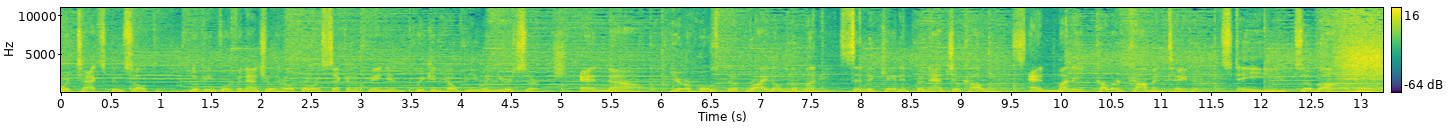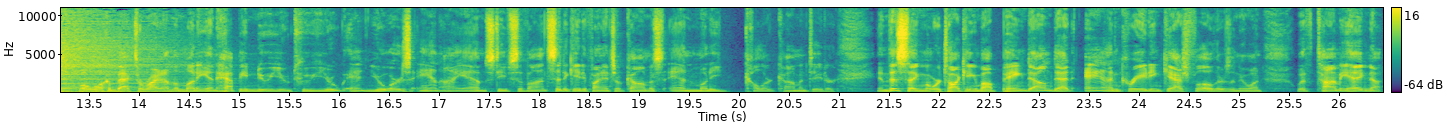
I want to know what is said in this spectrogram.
or tax consultant. Looking for financial help or a second opinion? We can help you in your search. And now, your host of Right on the Money, syndicated financial columnist and money color commentator, Steve Savant. Well, welcome back to Right on the Money and Happy New Year to you and yours. And I am Steve Savant, syndicated financial columnist and money color commentator. In this segment, we're talking about paying down debt and creating cash flow. There's a new one with Tommy Hegna,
